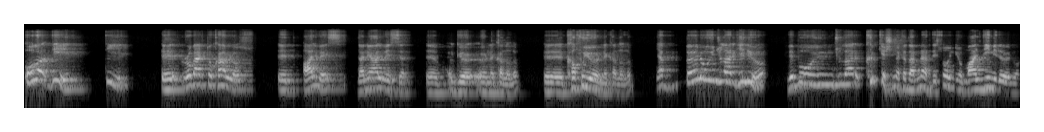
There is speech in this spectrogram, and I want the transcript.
Ola değil, değil. E, Roberto Carlos, e, Alves, Dani Alves'i e, örnek alalım. E, Kafu'yu örnek alalım. Ya böyle oyuncular geliyor ve bu oyuncular 40 yaşına kadar neredeyse oynuyor. Maldini de öyle oynuyor.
